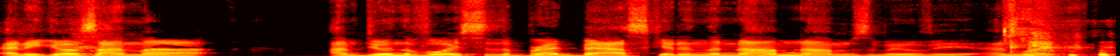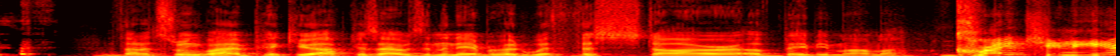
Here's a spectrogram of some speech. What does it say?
and he goes, "I'm uh." I'm doing the voice of the breadbasket in the Nom Noms movie. And like, I thought I'd swing by and pick you up because I was in the neighborhood with the star of Baby Mama. Greg Kinnear?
